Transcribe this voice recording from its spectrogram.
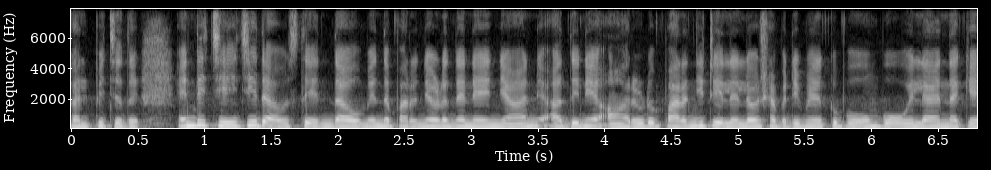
കൽപ്പിച്ചത്? എന്റെ ചേച്ചിയുടെ അവസ്ഥ എന്താവും? എന്ന് പറഞ്ഞ ഉടൻ തന്നെ ഞാൻ അതിന് ആരോടും പറഞ്ഞിട്ടില്ലല്ലോ ശബരിമലക്ക് പോകും പോവില്ല എന്നൊക്കെ.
